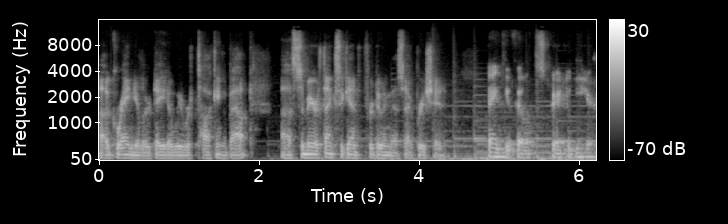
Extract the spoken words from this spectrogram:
uh, granular data we were talking about. Samir, thanks again for doing this. I appreciate it. Thank you, Phil. It's great to be here.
